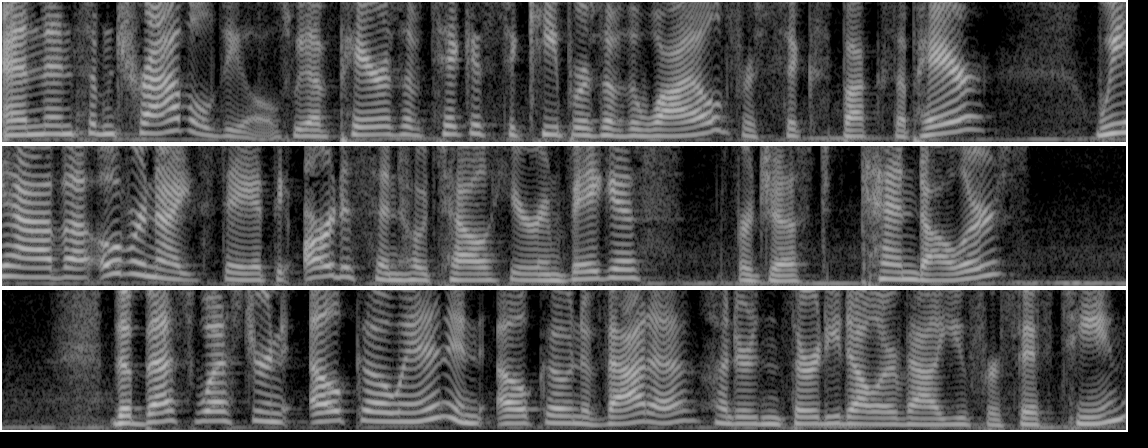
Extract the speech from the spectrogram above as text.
And then some travel deals. We have pairs of tickets to Keepers of the Wild for 6 bucks a pair. We have an overnight stay at the Artisan Hotel here in Vegas for just $10. The Best Western Elko Inn in Elko, Nevada, $130 value for 15.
